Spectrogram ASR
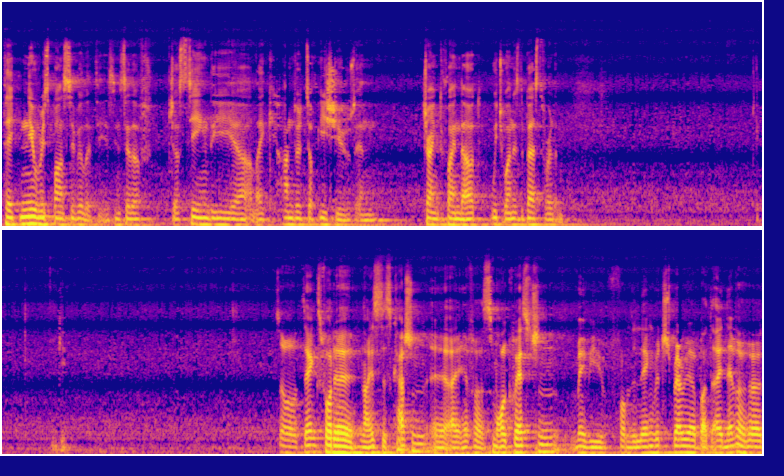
take new responsibilities instead of just seeing the uh, like hundreds of issues and trying to find out which one is the best for them. So thanks for the nice discussion. Uh, I have a small question, maybe from the language barrier, but I never heard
